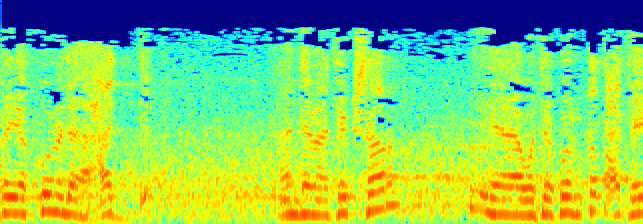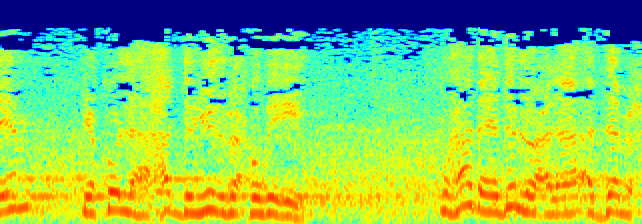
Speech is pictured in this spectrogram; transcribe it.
فيكون لها حد. عندما تكسر وتكون قطعتين يكون لها حد يذبح به. وهذا يدل على الذبح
